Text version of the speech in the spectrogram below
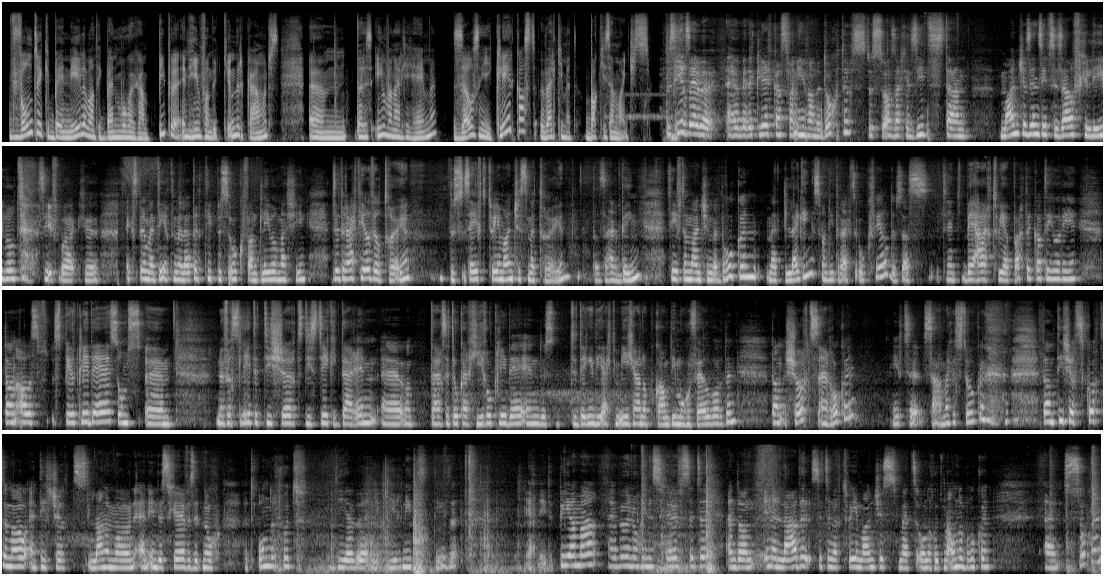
vond ik bij Nele, want ik ben mogen gaan piepen in een van de kinderkamers. Um, dat is een van haar geheimen. Zelfs in je kleerkast werk je met bakjes en mandjes. Dus hier zijn we eh, bij de kleerkast van een van de dochters. Dus zoals dat je ziet staan mandjes in. Ze heeft ze zelf gelabeld. Ze heeft wat geëxperimenteerd met lettertypes ook van het labelmachine. Ze draagt heel veel truien. Dus zij heeft twee mandjes met truien. Dat is haar ding. Ze heeft een mandje met broeken, met leggings, want die draagt ze ook veel. Dus dat het zijn bij haar twee aparte categorieën. Dan alles speelkledij, soms ehm, een versleten t-shirt, die steek ik daarin. Uh, want daar zit ook haar giro-kledij in. Dus de dingen die echt meegaan op kamp, die mogen vuil worden. Dan shorts en rokken heeft ze samengestoken. Dan t-shirts korte mouw en t-shirts lange mouw. En in de schuiven zit nog het ondergoed. Die hebben we hier niet, deze. Ja, nee, de pyjama hebben we nog in de schuif zitten. En dan in een lade zitten er twee mandjes met ondergoed, met onderbroeken. En sokken.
